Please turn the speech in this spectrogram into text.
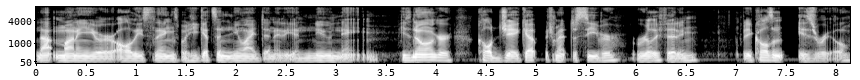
not money or all these things, but he gets a new identity, a new name. He's no longer called Jacob, which meant deceiver, really fitting, but he calls him Israel,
